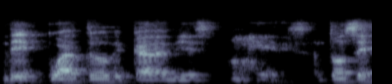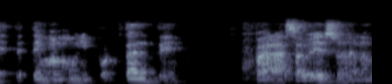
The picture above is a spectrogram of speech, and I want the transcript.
de cuatro de cada diez mujeres. Entonces, este tema muy importante para saber sobre la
